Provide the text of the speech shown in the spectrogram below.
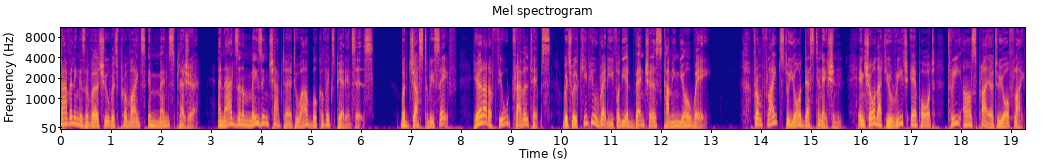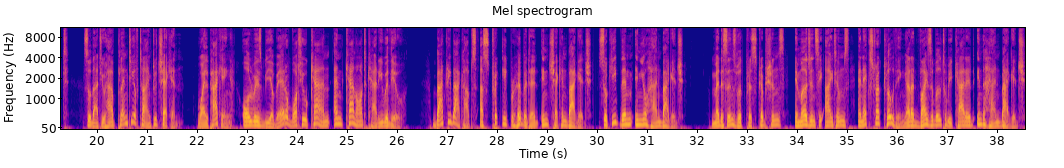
traveling is a virtue which provides immense pleasure and adds an amazing chapter to our book of experiences. But just to be safe, here are a few travel tips which will keep you ready for the adventures coming your way. From flights to your destination, ensure that you reach airport 3 hours prior to your flight so that you have plenty of time to check in. While packing, always be aware of what you can and cannot carry with you. Battery backups are strictly prohibited in check in baggage, so keep them in your hand baggage. Medicines with prescriptions, emergency items, and extra clothing are advisable to be carried in the hand baggage.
